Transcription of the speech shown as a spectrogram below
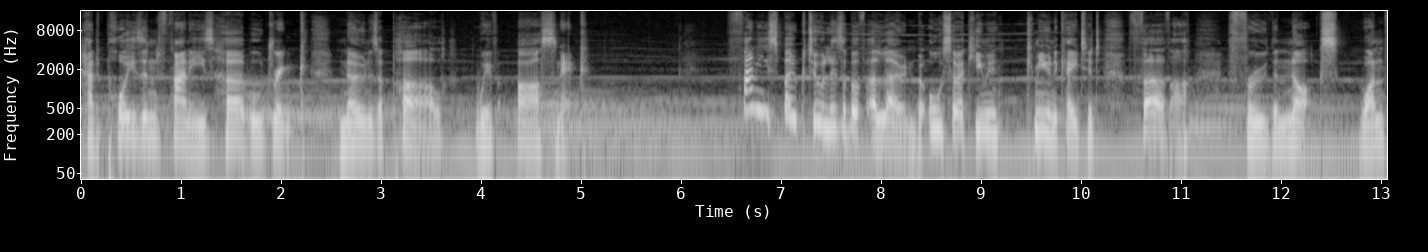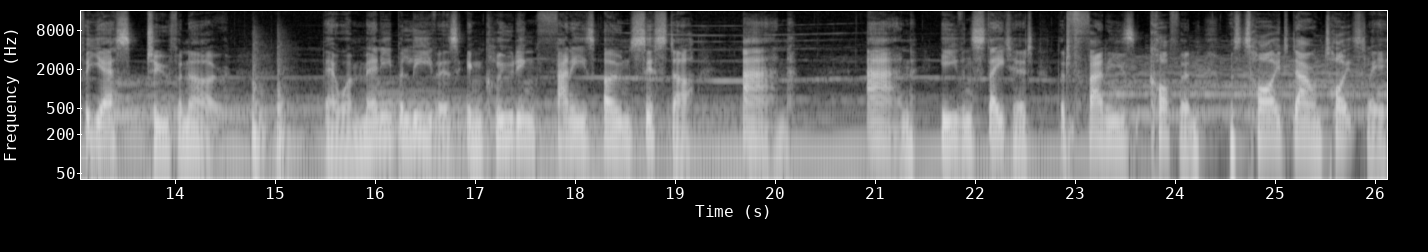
had poisoned Fanny's herbal drink, known as a pearl, with arsenic. Fanny spoke to Elizabeth alone, but also communicated further through the knocks one for yes, two for no. There were many believers, including Fanny's own sister, Anne. Anne even stated that Fanny's coffin was tied down tightly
